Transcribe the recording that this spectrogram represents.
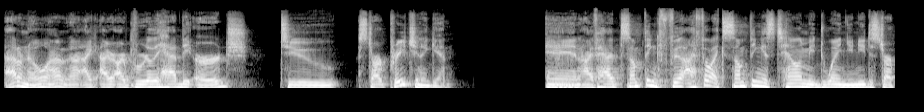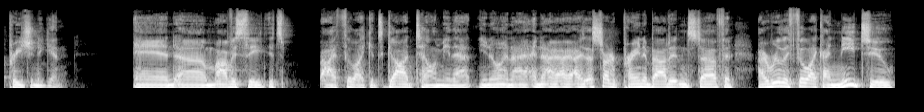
I don't know. I don't know. I, I really had the urge to start preaching again. And I've had something feel, I feel like something is telling me, Dwayne, you need to start preaching again. And, um, obviously it's, I feel like it's God telling me that, you know, and I, and I, I started praying about it and stuff. And I really feel like I need to,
